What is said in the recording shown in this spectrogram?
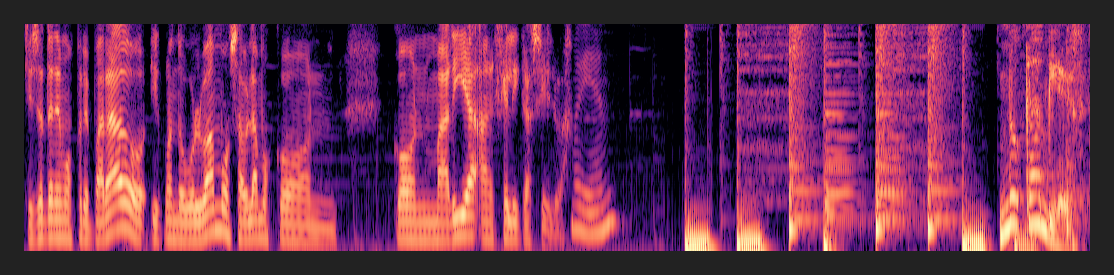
que ya tenemos preparado y cuando volvamos hablamos con, con María Angélica Silva. Muy bien. No cambies,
